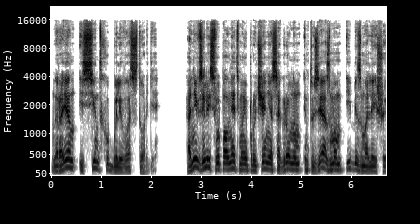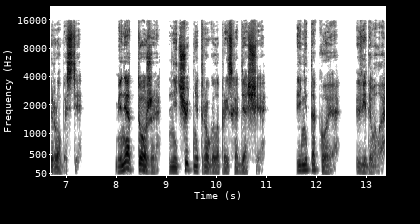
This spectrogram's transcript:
Нараян и Синдху были в восторге. Они взялись выполнять мои поручения с огромным энтузиазмом и без малейшей робости. Меня тоже ничуть не трогало происходящее. И не такое видывало.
